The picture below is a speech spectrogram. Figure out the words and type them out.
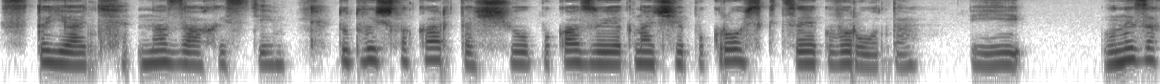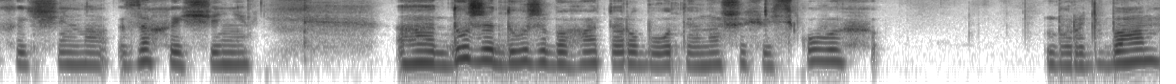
стоять на захисті. Тут вийшла карта, що показує, як наче Покровськ це як ворота. І вони захищено, захищені. Е, Дуже-дуже багато роботи у наших військових, боротьба.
